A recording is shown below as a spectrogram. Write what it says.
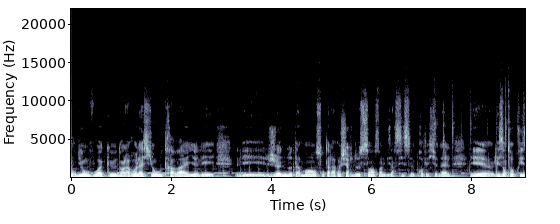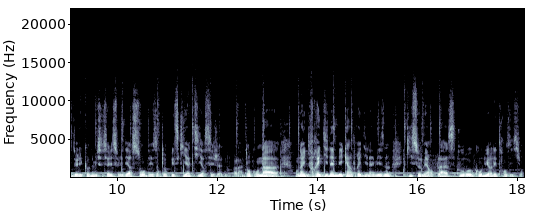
Aujourd'hui, on voit que dans la relation au travail, les, jeunes notamment sont à la recherche de sens dans l'exercice professionnel et euh, les entreprises de l'économie sociale et solidaire sont des entreprises qui attirent ces jeunes. Voilà. Donc on a, on a une vraie dynamique, un vrai dynamisme qui se met en place pour conduire les transitions.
